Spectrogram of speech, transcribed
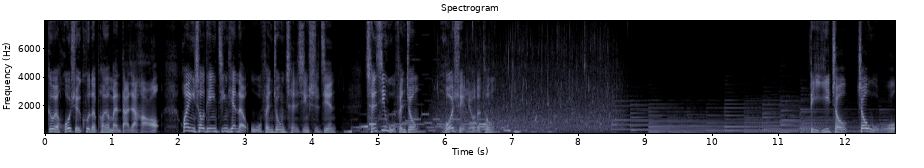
各位活水库的朋友们，大家好，欢迎收听今天的五分钟晨兴时间。晨兴五分钟，活水流得通。第一周周五，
